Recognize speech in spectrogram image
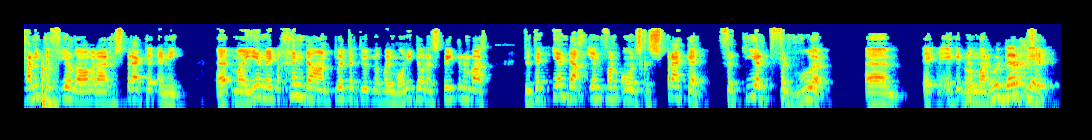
gaan nie te veel daar met daai gesprekke in nie. Uh maar hier in my begin daar aan Twitter toe ek nog by Monitor en Spectrum was, toe dit eendag een van ons gesprekke verkeerd verwoord. Ehm um, ek ek het nou maar Hoe durf jy? So,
